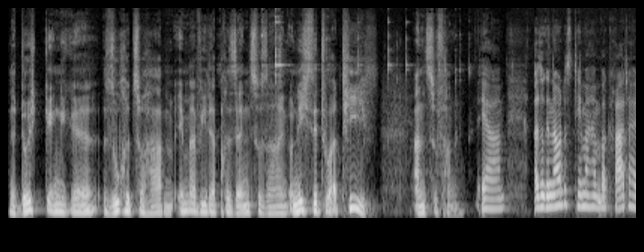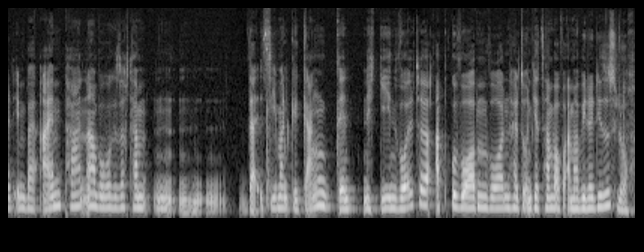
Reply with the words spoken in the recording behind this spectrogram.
eine durchgängige Suche zu haben, immer wieder präsent zu sein und nicht situativ anzufangen. Ja, also genau das Thema haben wir gerade halt eben bei einem Partner, wo wir gesagt haben, da ist jemand gegangen, der nicht gehen wollte, abgeworben worden halt so und jetzt haben wir auf einmal wieder dieses Loch.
